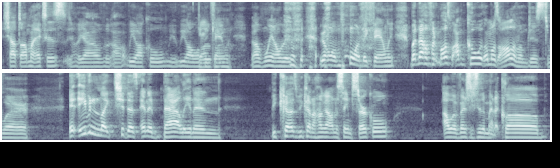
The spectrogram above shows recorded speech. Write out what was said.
shout out to all my exes. You know, y'all, we all, we all cool. We, we all one Gang, big gang. family. We all, we all, we all one big family. But no, for the most part, I'm cool with almost all of them. Just where, it, even like shit that's ended badly, and then because we kind of hung out in the same circle, I would eventually see them at a club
